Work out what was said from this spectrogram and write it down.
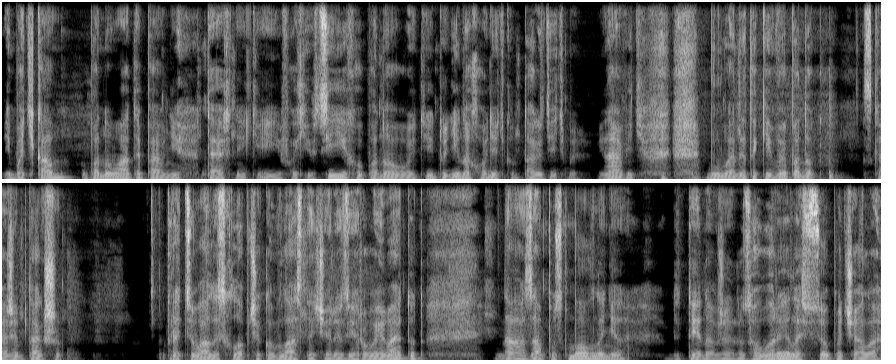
і батькам опанувати певні техніки, і фахівці їх опановують, і тоді знаходять контакт з дітьми. І навіть був у мене такий випадок, скажімо так, що працювали з хлопчиком власне через ігровий метод на запуск мовлення. Дитина вже розговорилась, все почала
